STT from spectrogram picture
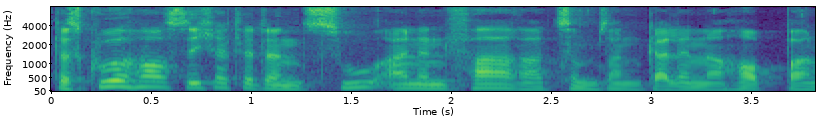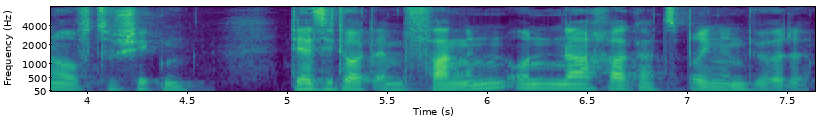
Das Kurhaus sicherte dann zu, einen Fahrer zum St. Gallener Hauptbahnhof zu schicken, der sie dort empfangen und nach Ragaz bringen würde.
